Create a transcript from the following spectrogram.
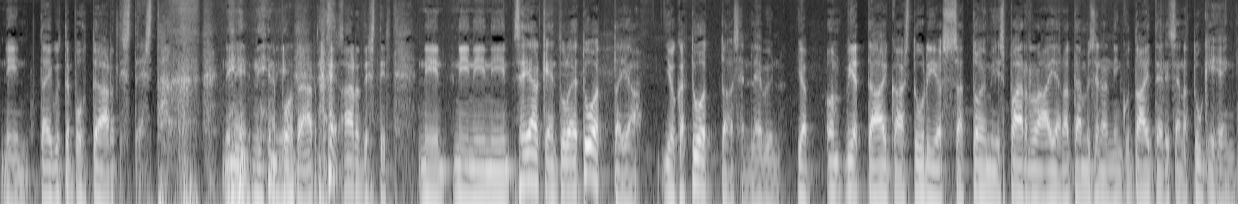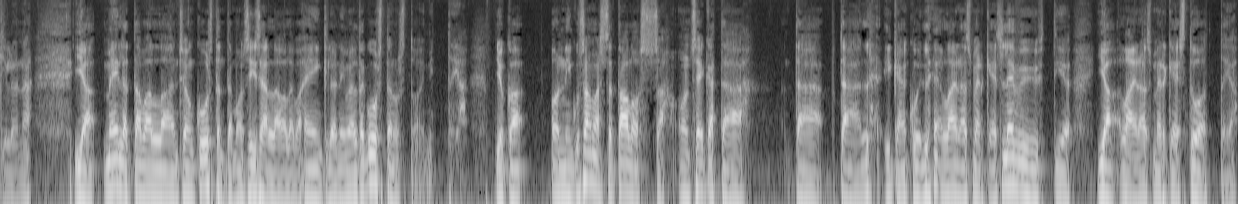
niin, tai kun te puhutte artisteista, niin, niin, niin, niin artistista. artistit, niin, niin, niin, niin sen jälkeen tulee tuottaja, joka tuottaa sen levyn ja on, viettää aikaa studiossa, toimii sparraajana, tämmöisenä niin kuin taiteellisena tukihenkilönä. Ja meillä tavallaan se on kustantamon sisällä oleva henkilö nimeltä kustannustoimittaja, joka on niin kuin samassa talossa, on sekä tämä tämä, tämä ikään kuin lainausmerkeissä levyyhtiö ja lainausmerkeissä tuottaja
